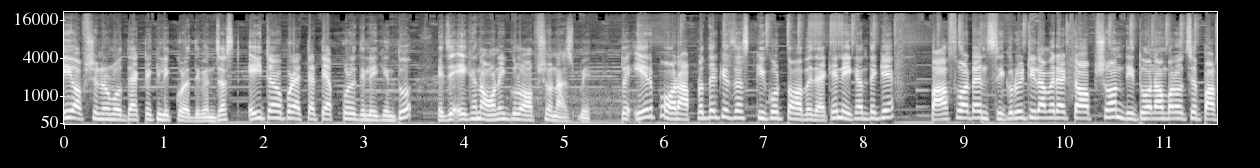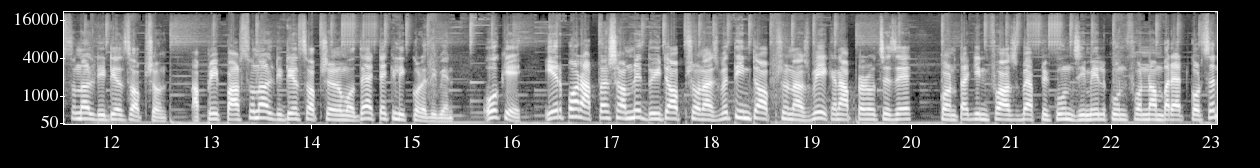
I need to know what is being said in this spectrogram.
এই অপশনের মধ্যে একটা ক্লিক করে দিবেন। জাস্ট এইটার উপর একটা ট্যাপ করে দিলেই কিন্তু এই যে এখানে অনেকগুলো অপশন আসবে। তো এরপর আপনাদেরকে জাস্ট কি করতে হবে দেখেন, এখান থেকে পাসওয়ার্ড অ্যান্ড সিকিউরিটি নামের একটা অপশন দ্বিতীয় নাম্বার হচ্ছে পার্সোনাল ডিটেলস অপশন আপনি পার্সোনাল ডিটেলস অপশনের মধ্যে একটা ক্লিক করে দিবেন। ওকে এরপর আপনার সামনে দুইটা অপশন আসবে, তিনটা অপশন আসবে। এখানে আপনার হচ্ছে যে কন্ট্যাক্ট ইনফো আসবে, আপনি কোন জিমেল কোন ফোন নাম্বার অ্যাড করছেন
